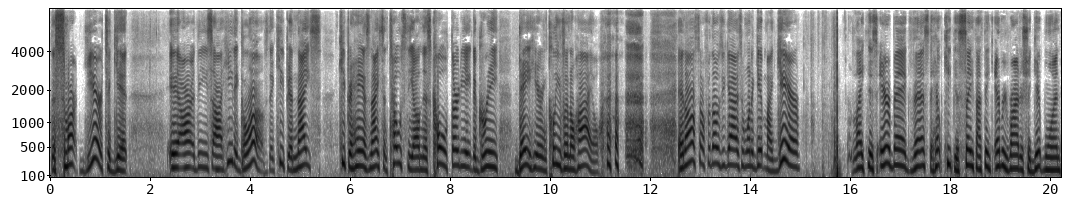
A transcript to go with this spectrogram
the smart gear to get are these uh, heated gloves that keep you nice keep your hands nice and toasty on this cold 38 degree day here in Cleveland, Ohio. and also for those of you guys who want to get my gear, like this airbag vest to help keep you safe. I think every rider should get one.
